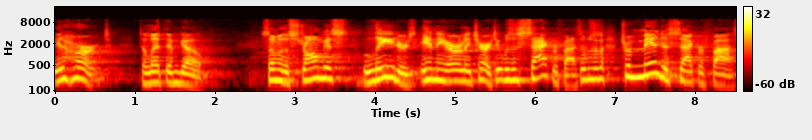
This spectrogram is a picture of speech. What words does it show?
It hurt to let them go. Some of the strongest leaders in the early church. It was a sacrifice. It was a tremendous sacrifice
